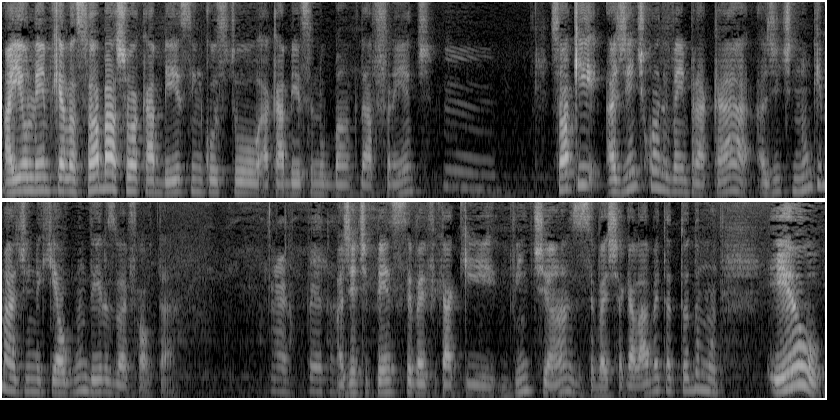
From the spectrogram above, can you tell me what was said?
Aí eu lembro que ela só abaixou a cabeça, encostou a cabeça no banco da frente. Só que a gente, quando vem pra cá, a gente nunca imagina que algum deles vai faltar. É, verdade. A gente pensa que você vai ficar aqui 20 anos, você vai chegar lá, vai estar todo mundo. Eu,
